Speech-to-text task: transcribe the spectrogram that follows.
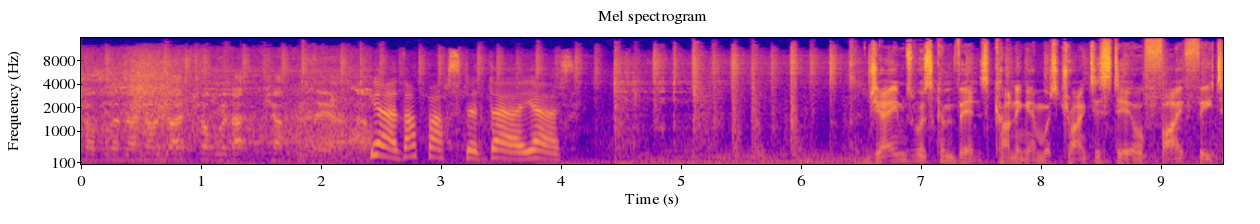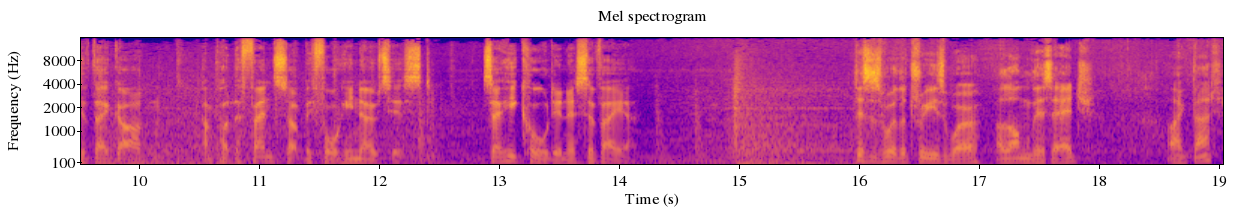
trouble, and I know you had trouble with that chappie there. Yeah, that bastard there, yes. James was convinced Cunningham was trying to steal five feet of their garden and put the fence up before he noticed. So he called in a surveyor. This is where the trees were, along this edge, like that.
